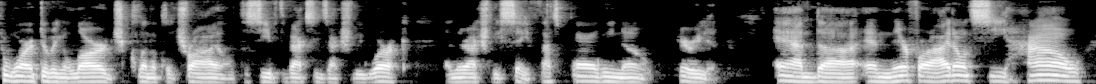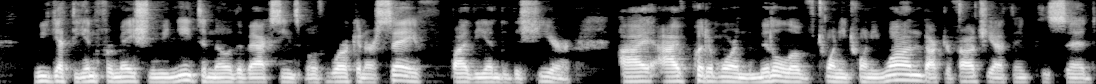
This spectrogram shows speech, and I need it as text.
to warrant doing a large clinical trial to see if the vaccines actually work and they're actually safe. That's all we know. Period. And uh, and therefore, I don't see how we get the information we need to know the vaccines both work and are safe by the end of this year. I, I've put it more in the middle of 2021. Dr. Fauci, I think, has said,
